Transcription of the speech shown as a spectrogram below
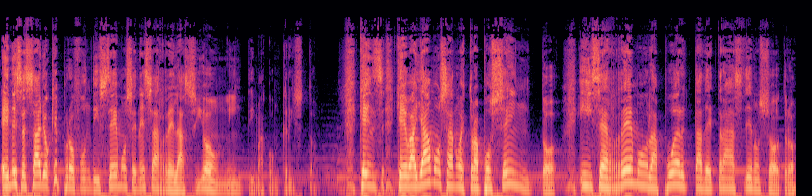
Es necesario que profundicemos en esa relación íntima con Cristo. Que, que, vayamos a nuestro aposento y cerremos la puerta detrás de nosotros.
